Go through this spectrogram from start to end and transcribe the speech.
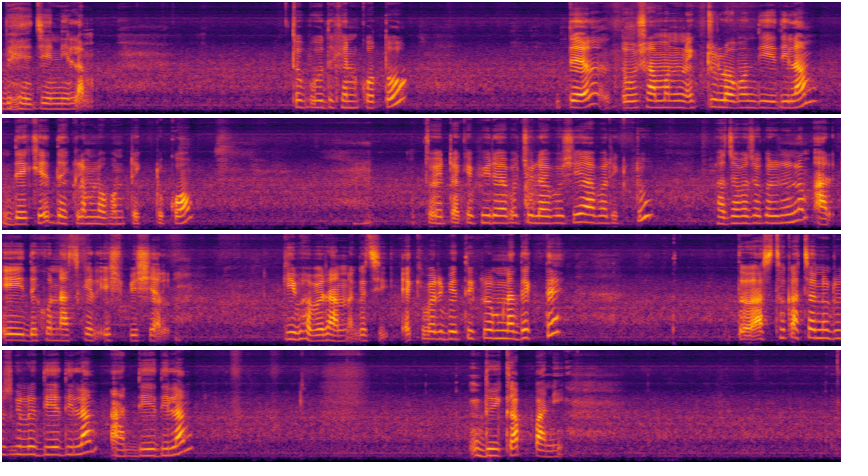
ভেজে নিলাম। তবুও দেখেন কত তেল। তো সামান্য একটু লবণ দিয়ে দিলাম। দেখে দেখলাম লবণটা একটু কম। তো এটাকে ফিরে আবার চুলায় বসিয়ে আবার একটু ভাজা ভাজা করে নিলাম। আর এই দেখুন আজকের স্পেশাল কীভাবে রান্না করছি, একেবারে ব্যতিক্রম না দেখতে। তো আস্ত কাঁচা নুডলসগুলো দিয়ে দিলাম আর দিয়ে দিলাম দুই কাপ পানি।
